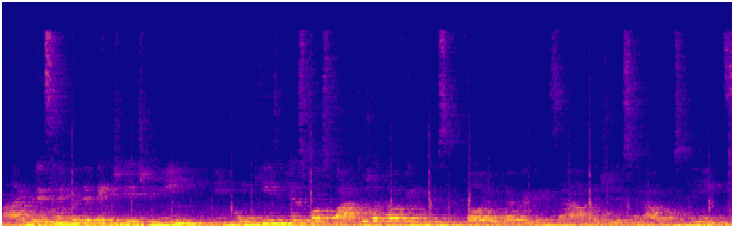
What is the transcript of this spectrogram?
a empresa ainda dependia de mim com 15 dias pós-parto, eu já estava vindo para o escritório para organizar, para direcionar alguns clientes.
